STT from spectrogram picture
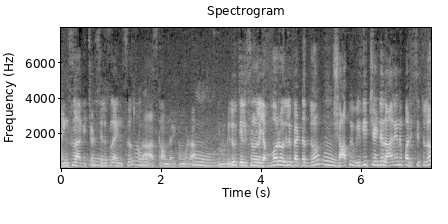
లైన్స్ లాగా ఇచ్చాడు సెల్ఫ్ లైన్స్ లాస్ట్గా ఉంది ఐటమ్ కూడా. విలువ తెలిసిన వాళ్ళు ఎవ్వరు వదిలిపెట్టద్దు. షాప్ విజిట్ చేయండి రాలేని పరిస్థితిలో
